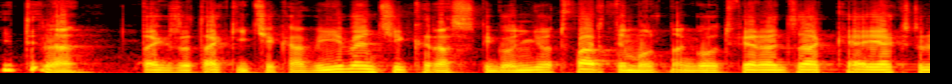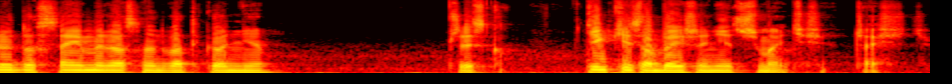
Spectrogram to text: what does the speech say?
I tyle. Także taki ciekawy evencik, raz w tygodniu otwarty, można go otwierać za keje, które dostajemy raz na dwa tygodnie. Wszystko. Dzięki za obejrzenie, trzymajcie się, cześć.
